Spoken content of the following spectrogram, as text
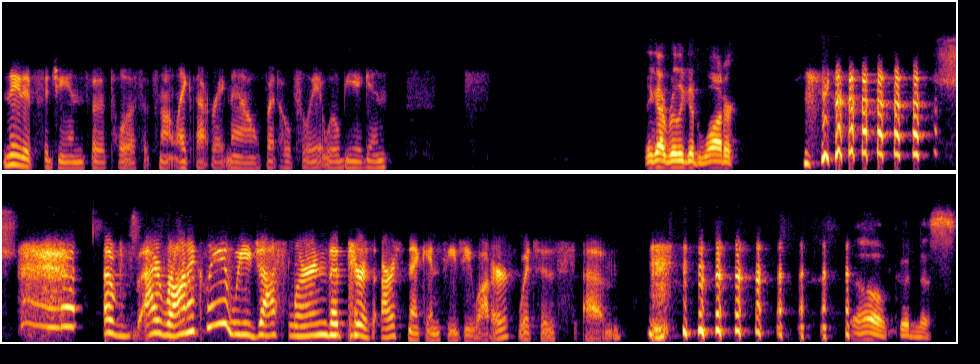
native Fijians that have told us it's not like that right now, but hopefully it will be again. They got really good water. Um, ironically, we just learned that there's arsenic in Fiji water, which is um... Oh goodness.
